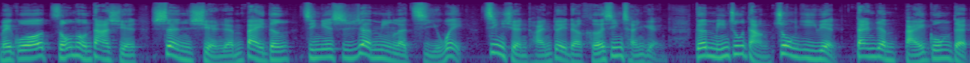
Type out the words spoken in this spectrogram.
美国总统大选胜选人拜登，今天是任命了几位。竞选团队的核心成员跟民主党众议院担任白宫的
